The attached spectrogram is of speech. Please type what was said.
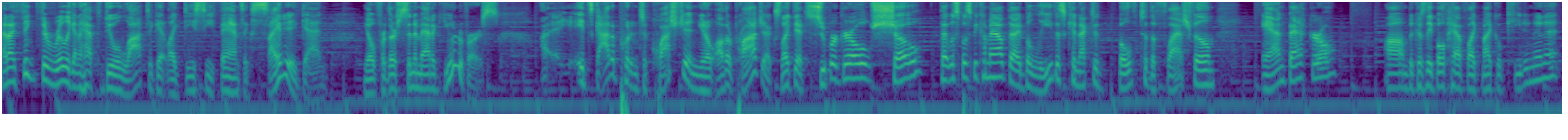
And I think they're really going to have to do a lot to get like DC fans excited again, you know, for their cinematic universe. It's got to put into question, you know, other projects like that Supergirl show that was supposed to be coming out that I believe is connected both to the Flash film and Batgirl, um, because they both have like Michael Keaton in it.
